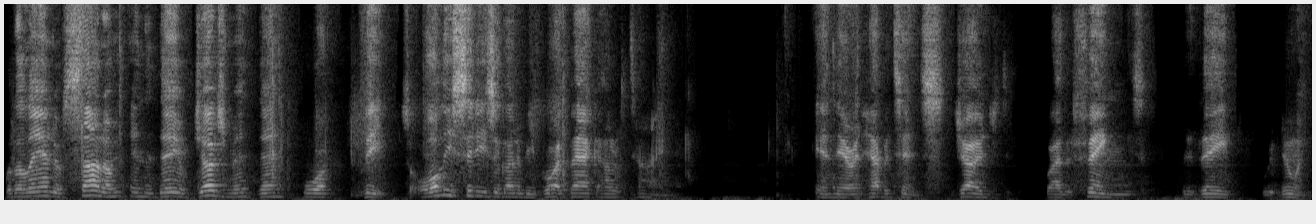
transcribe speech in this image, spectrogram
for the land of Sodom in the day of judgment than for thee. So all these cities are going to be brought back out of time, and their inhabitants judged by the things that they were doing.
